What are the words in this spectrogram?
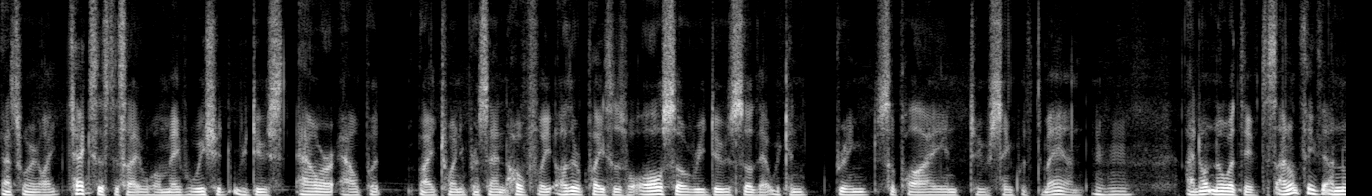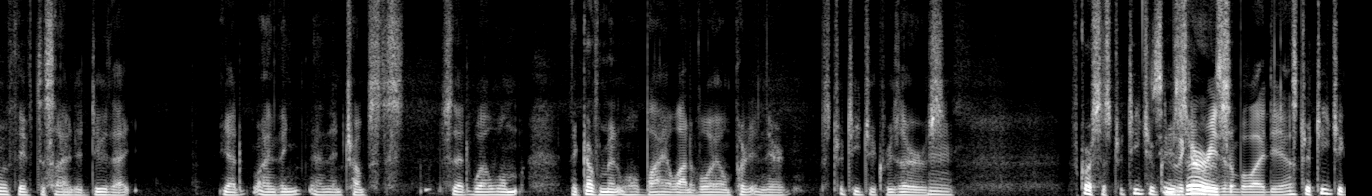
that's where like Texas decided, well, maybe we should reduce our output by 20%. Hopefully other places will also reduce so that we can bring supply into sync with demand. Mm-hmm. I don't know what they've. I don't think. I don't know if they've decided to do that yet. I think, and then Trump said, "Well, we'll, the government will buy a lot of oil and put it in their strategic reserves." Of course, the strategic Mm. Seems like a reasonable idea. strategic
